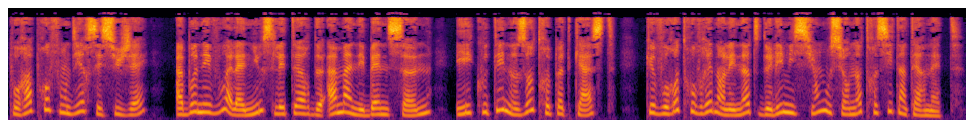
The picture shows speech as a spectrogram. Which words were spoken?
Pour approfondir ces sujets, abonnez-vous à la newsletter de Haman et Benson et écoutez nos autres podcasts que vous retrouverez dans les notes de l'émission ou sur notre site internet.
